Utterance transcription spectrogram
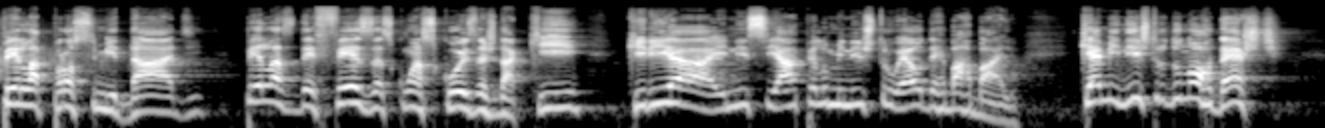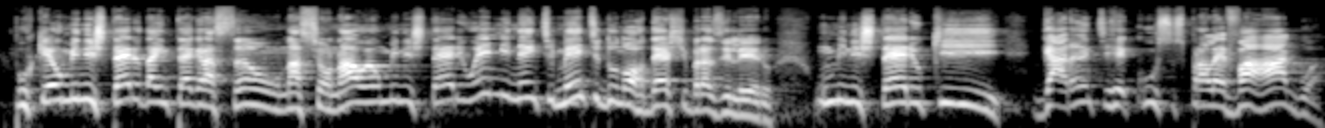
pela proximidade, pelas defesas com as coisas daqui. Queria iniciar pelo ministro Helder Barbalho, que é ministro do Nordeste, porque o Ministério da Integração Nacional é um ministério eminentemente do Nordeste brasileiro, um ministério que garante recursos para levar água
